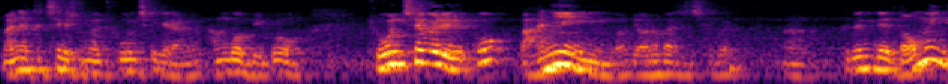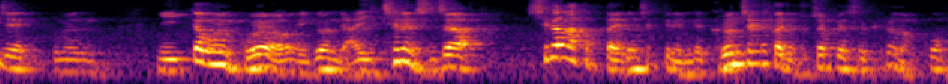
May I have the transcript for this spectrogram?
만약 그 책이 정말 좋은 책이라면 방법이고 좋은 책을 읽고 많이 읽는 것 여러 가지 책을. 어. 그런데 너무 이제 보면 읽다 보면 보여요. 이건 아, 이 책은 진짜 시간 아깝다 이런 책들인데 그런 책까지 붙잡혀 있을 필요는 없고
